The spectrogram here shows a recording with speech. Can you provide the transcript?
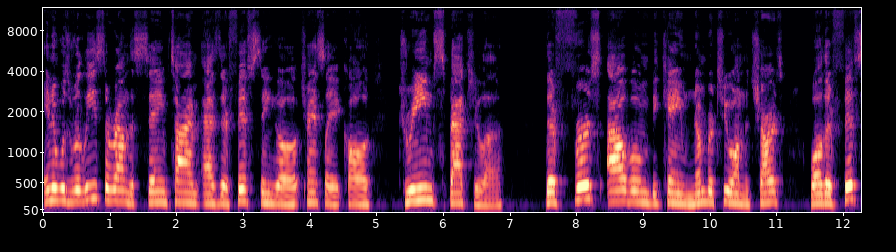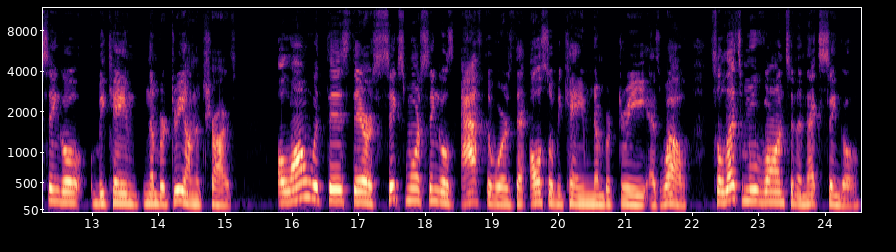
and it was released around the same time as their fifth single, translated called Dream Spatula. Their first album became number two on the charts, while their fifth single became number three on the charts. Along with this, there are six more singles afterwards that also became number three as well. So let's move on to the next single.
